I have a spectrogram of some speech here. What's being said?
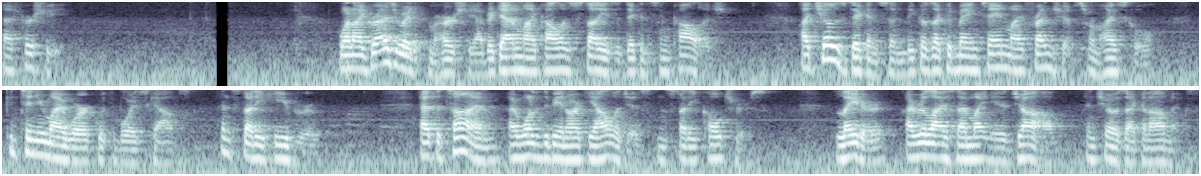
at Hershey. When I graduated from Hershey, I began my college studies at Dickinson College. I chose Dickinson because I could maintain my friendships from high school, continue my work with the Boy Scouts, and study Hebrew. At the time, I wanted to be an archaeologist and study cultures. Later, I realized I might need a job and chose economics.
